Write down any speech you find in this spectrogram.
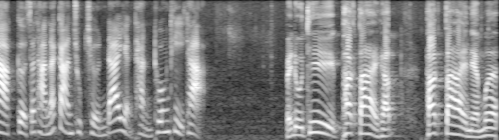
หากเกิดสถานการณ์ฉุกเฉินได้อย่างทันท่วงทีค่ะ ไปดูที่ภาคใต้ครับ ภาคใต้เนี่ยเมื่อ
